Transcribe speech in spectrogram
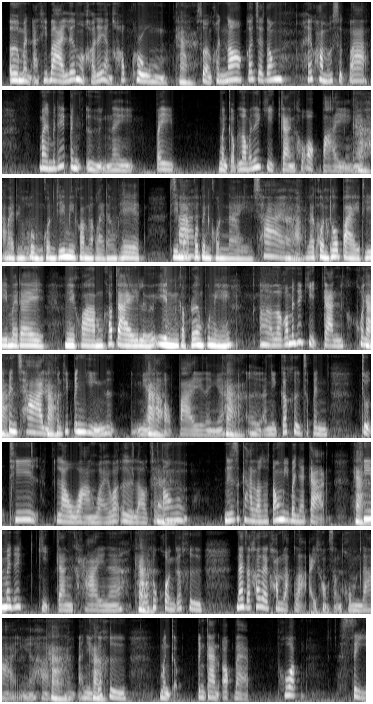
เออมันอธิบายเรื่องของเขาได้อย่างครอบคลุม ส่วนคนนอกก็จะต้องให้ความรู้สึกว่ามันไม่ได้เป็นอื่นในไป เหมือนกับเราไม่ได้กีดกันเขาออกไปอย่างเงี้ยค่ะหมายถึงกลุ่มคนที่มีความหลากหลายทางเพศ ที่นับว่าเป็นคนในใช่ค่ะและคนทั่วไปที่ไม่ได้มีความเข้าใจหรืออินกับเรื่องพวกนี้เราก็ไม่ได้กีดกันคนที่เป็นชายหรือคนที่เป็นหญิงอย่างเงี้ยค่ะออกไปอะไรเงี้ยค่ะเอออันนี้ก็คือจะเป็นจุดที่เราวางไว้ว่าเออเราจะต้องนิสการเราจะต้องมีบรรยากาศที่ไม่ได้กีดกันใครนะเพราะว่าทุกคนก็คือน่าจะเข้าใจความหลากหลายของสังคมได้อย่างเงี้ยค่ะ อันนี้ก็คือเหมือนกับเป็นการออกแบบพวก สี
